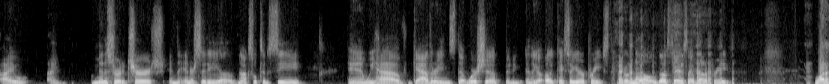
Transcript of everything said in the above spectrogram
I, I minister at a church in the inner city of Knoxville, Tennessee." And we have gatherings that worship, and, and they go, oh, "Okay, so you're a priest?" I go, "No, no, seriously, I'm not a priest." what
